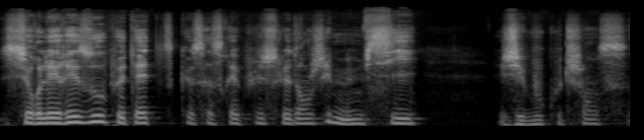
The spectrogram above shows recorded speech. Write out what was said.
sur les réseaux, peut-être que ça serait plus le danger, même si j'ai beaucoup de chance.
